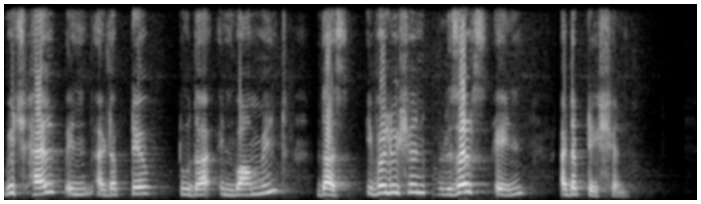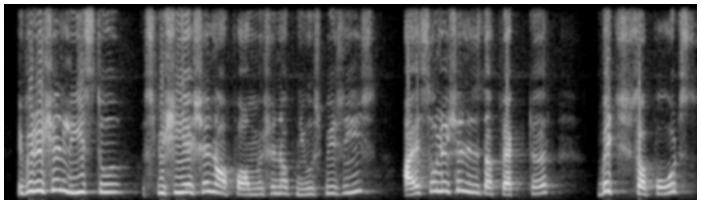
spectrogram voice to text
which help in adaptive to the environment. Thus, evolution results in adaptation. Evolution leads to speciation or formation of new species. Isolation is the factor which supports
